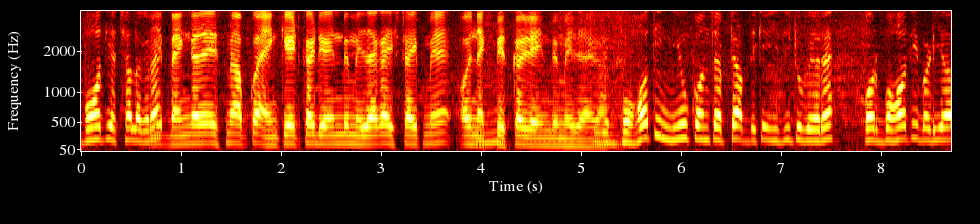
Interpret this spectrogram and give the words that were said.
बहुत ही अच्छा लग रहा है। बैंगल है इसमें आपको एंकेट का डिज़ाइन भी मिल जाएगा इस टाइप में और नेक पीस का डिज़ाइन भी मिल जाएगा। ये बहुत ही न्यू कॉन्सेप्ट है आप देखिए इजी टू वेयर है और बहुत ही बढ़िया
